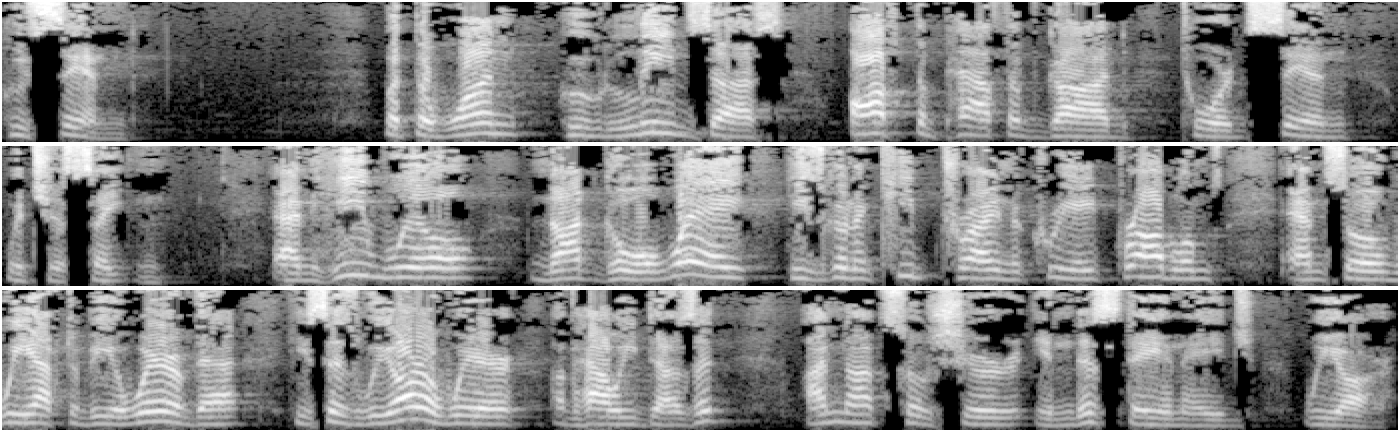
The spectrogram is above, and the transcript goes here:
who sinned, but the one who leads us off the path of God towards sin, which is Satan. And he will not go away. He's going to keep trying to create problems, and so we have to be aware of that. He says we are aware of how he does it. I'm not so sure in this day and age we are.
